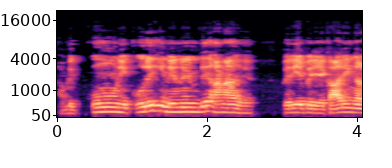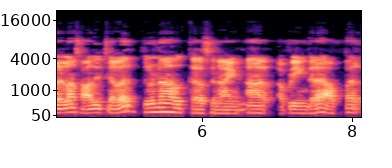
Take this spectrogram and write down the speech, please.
அப்படி கூனி குறுகி நின்று ஆனால் பெரிய பெரிய காரியங்கள் எல்லாம் சாதிச்சவர் திருநாவுக்கரசு நாயனார் அப்படிங்கிற அப்பர்.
